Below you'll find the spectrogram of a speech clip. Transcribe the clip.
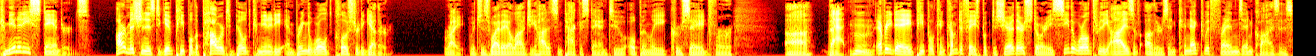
Community standards. Our mission is to give people the power to build community and bring the world closer together. Right, which is why they allow jihadists in Pakistan to openly crusade for uh, that. Hmm. Every day, people can come to Facebook to share their stories, see the world through the eyes of others, and connect with friends and causes.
